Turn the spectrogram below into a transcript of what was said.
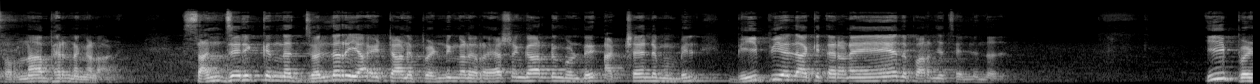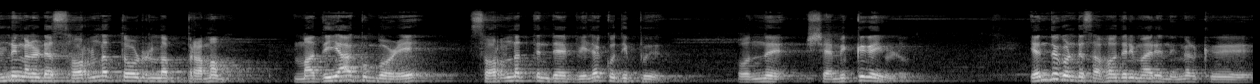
സ്വർണാഭരണങ്ങളാണ്. സഞ്ചരിക്കുന്ന ജ്വല്ലറി ആയിട്ടാണ് പെണ്ണുങ്ങൾ റേഷൻ കാർഡും കൊണ്ട് അക്ഷയന്റെ മുമ്പിൽ ബി പി എൽ ആക്കി തരണേന്ന് പറഞ്ഞ് ചെല്ലുന്നത്. ഈ പെണ്ണുങ്ങളുടെ സ്വർണത്തോടുള്ള ഭ്രമം മതിയാക്കുമ്പോഴേ സ്വർണത്തിന്റെ വില കുതിപ്പ് ഒന്ന് ക്ഷമിക്കുകയുള്ളൂ. എന്തുകൊണ്ട് സഹോദരിമാരെ നിങ്ങൾക്ക്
